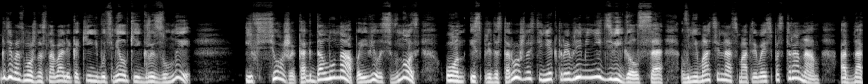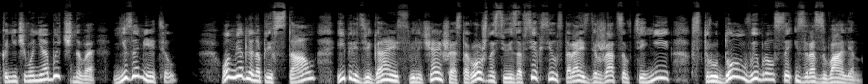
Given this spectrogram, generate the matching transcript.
где, возможно, сновали какие-нибудь мелкие грызуны. И все же, когда луна появилась вновь, он из предосторожности некоторое время не двигался, внимательно осматриваясь по сторонам, однако ничего необычного не заметил. Он медленно привстал и, передвигаясь с величайшей осторожностью, изо всех сил стараясь держаться в тени, с трудом выбрался из развалин.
